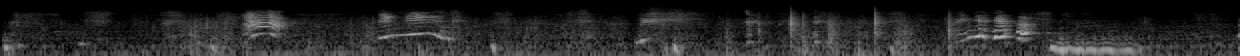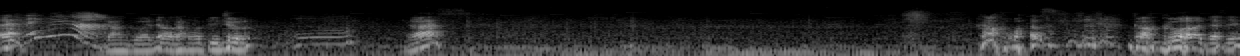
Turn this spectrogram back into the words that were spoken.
Dingin! Dingin! Eh, Dingin! ganggu aja orang mau tidur. Hmm, Yes. Awas. Ganggu aja sih.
